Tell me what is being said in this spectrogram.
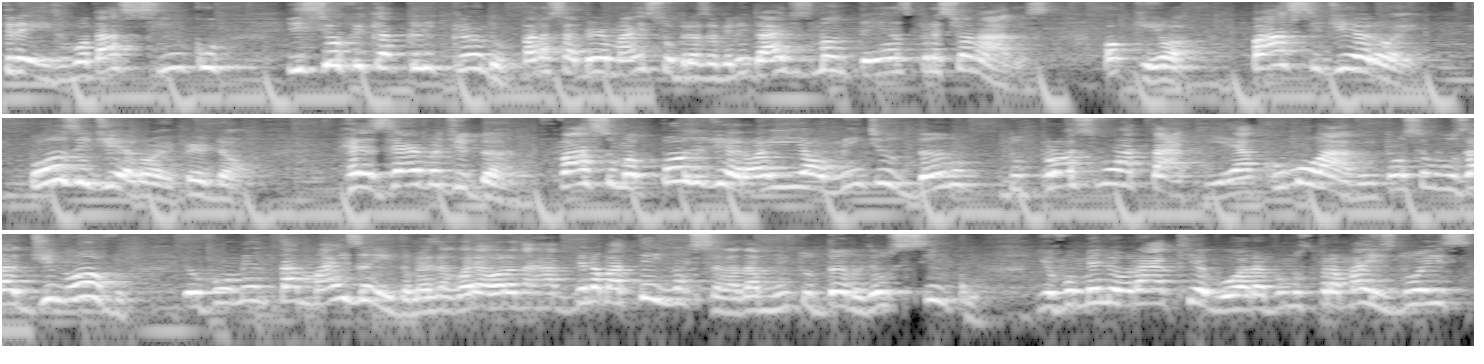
3, eu vou dar 5. E se eu ficar clicando para saber mais sobre as habilidades, mantenha-as pressionadas. Ok, ó, passe de herói, pose de herói, perdão. Reserva de dano. Faça uma pose de herói e aumente o dano do próximo ataque. É acumulável. Então se eu usar de novo, eu vou aumentar mais ainda. Mas agora é a hora da Ravena bater. Nossa, ela dá muito dano. Deu 5. E eu vou melhorar aqui agora. Vamos para mais 2.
